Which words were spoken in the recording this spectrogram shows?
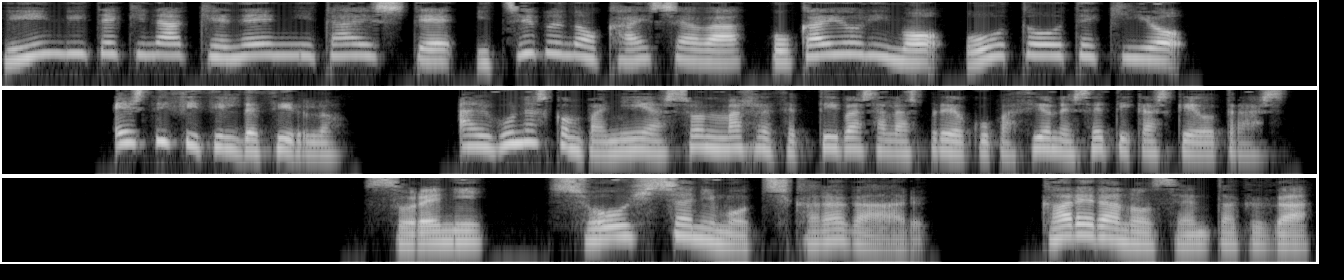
倫理的な懸念に対して一部の会社は他よりも応答的よ。 Es difícil decirlo. Algunas compañías son más receptivas a las preocupaciones éticas que otras. それに、消費者にも力がある。彼らの選択が、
